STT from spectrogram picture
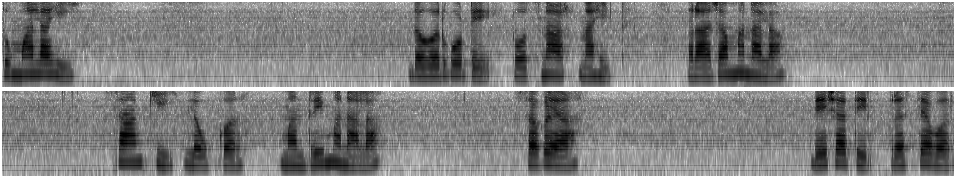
तुम्हालाही दगडगोटे टोचणार नाहीत. राजा म्हणाला सांग की लवकर. मंत्री म्हणाला सगळ्या देशातील रस्त्यावर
